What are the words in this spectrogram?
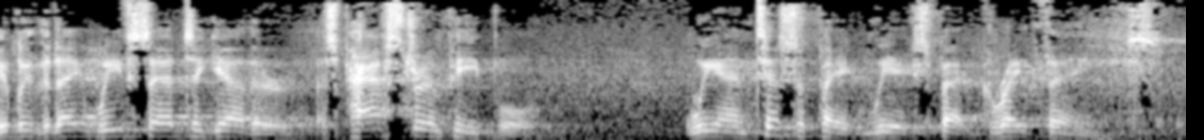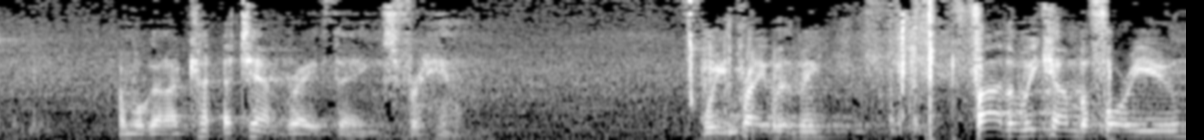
It'll be the date we've said together as pastor and people, we anticipate, we expect great things, and we're going to attempt great things for Him. Will you pray with me? Father, we come before you.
